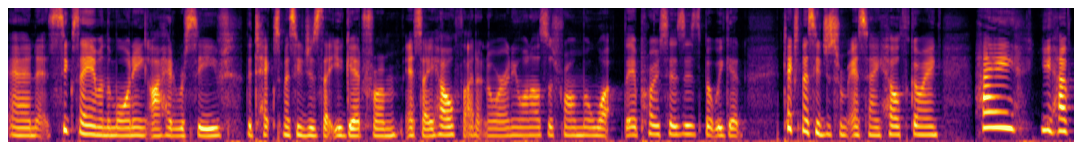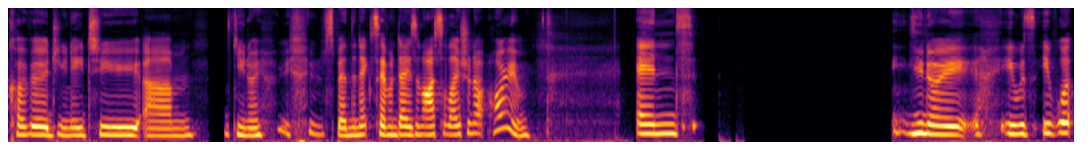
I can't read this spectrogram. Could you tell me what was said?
and at 6 a.m. in the morning, I had received the text messages that you get from SA Health. I don't know where anyone else is from or what their process is, but we get text messages from SA Health going, hey, you have COVID. You need to, um, you know, spend the next seven days in isolation at home. And you know, it was it was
